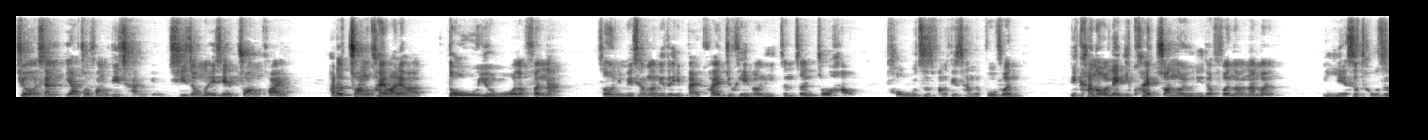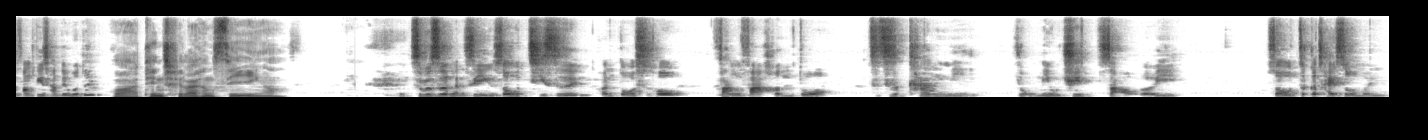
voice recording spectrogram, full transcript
就好像亚洲房地产有其中的一些砖块，它的砖块罢了都有我的份呐。所以你没想到你的一百块就可以让你真正做好投资房地产的部分。你看到连一块砖都有你的份了，那么你也是投资房地产，对不对？哇，听起来很吸引啊！是不是很吸引？所以其实很多时候方法很多，只是看你有没有去找而已。所以这个才是我们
